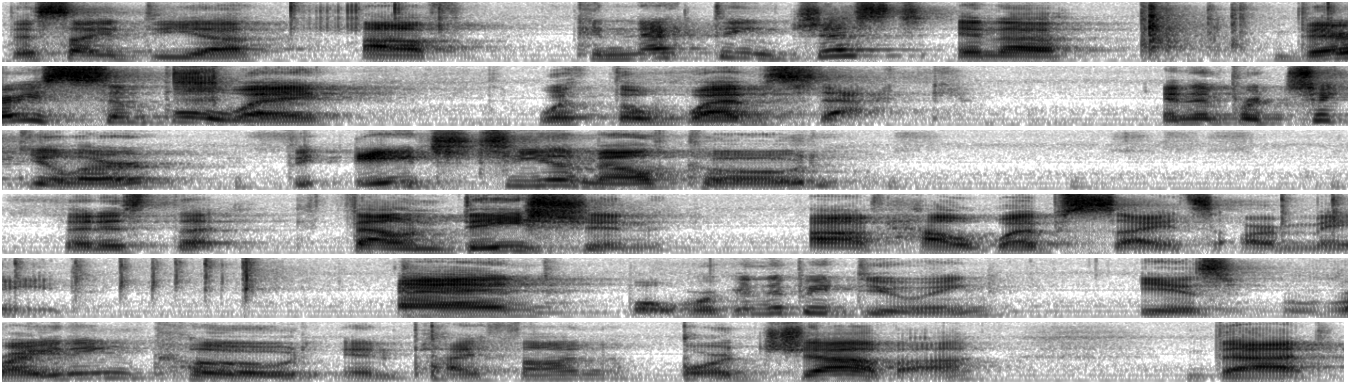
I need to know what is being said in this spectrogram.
this idea of connecting just in a very simple way with the web stack. And in particular, the HTML code that is the foundation of how websites are made. And what we're going to be doing is writing code in Python or Java that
